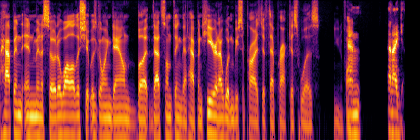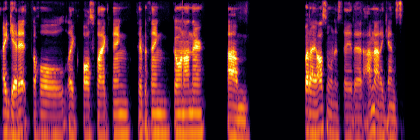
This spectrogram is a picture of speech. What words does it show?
happened in Minnesota while all this shit was going down, but that's something that happened here, and I wouldn't be surprised if that practice was uniform. And and I I get it, the whole like false flag thing type of thing going on there. Um, but I also want to say that I'm not against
